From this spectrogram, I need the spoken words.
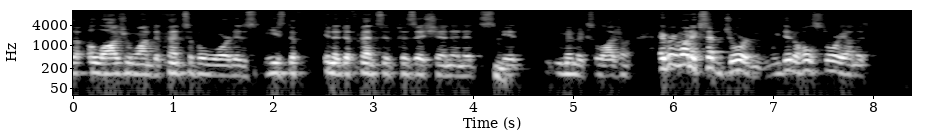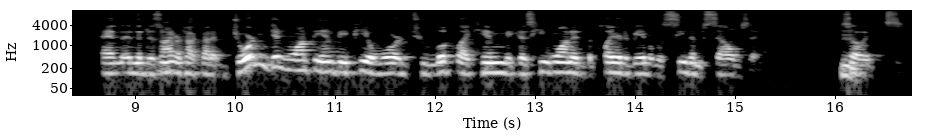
the Olajuwon Defensive Award is he's def, in a defensive position, and it's hmm. it mimics Olajuwon. Everyone except Jordan. We did a whole story on this, and and the designer talked about it. Jordan didn't want the MVP award to look like him because he wanted the player to be able to see themselves in it. Hmm. So it's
